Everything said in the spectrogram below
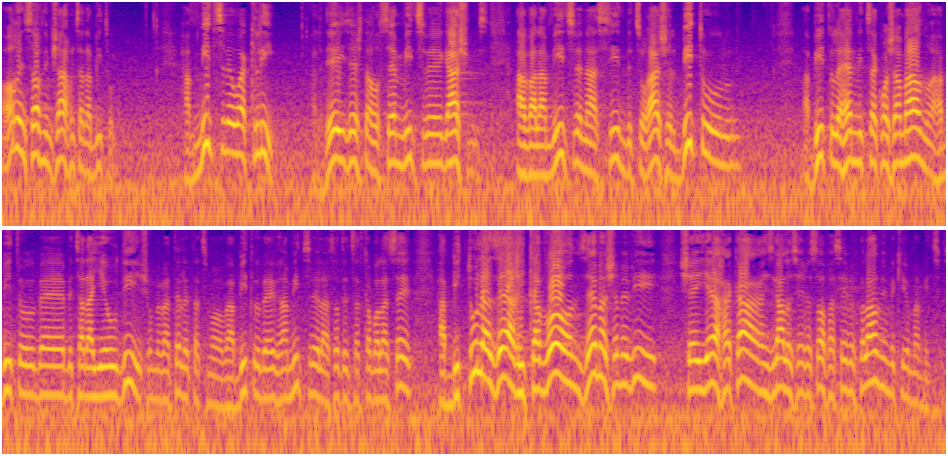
אור אין סוף נמשך מצד הביטול. המצווה הוא הכלי. על ידי זה שאתה עושה מצווה גשמיס, אבל המצווה נעשית בצורה של ביטול, הביטול להן מצד, כמו שאמרנו, הביטול מצד היהודי שהוא מבטל את עצמו, והביטול במצווה לעשות את צד קבול הסייל, הביטול הזה, הריקבון, זה מה שמביא שיהיה אחר כך, יסגר לו סייר סוף הסבב כל העלמין בקיום המצווה.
